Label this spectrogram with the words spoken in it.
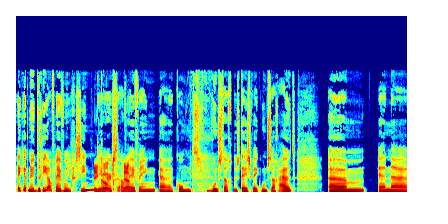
ik heb nu drie afleveringen gezien. Ik de ook, eerste ja. aflevering eh, komt woensdag, dus deze week woensdag uit. Ehm, en eh,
